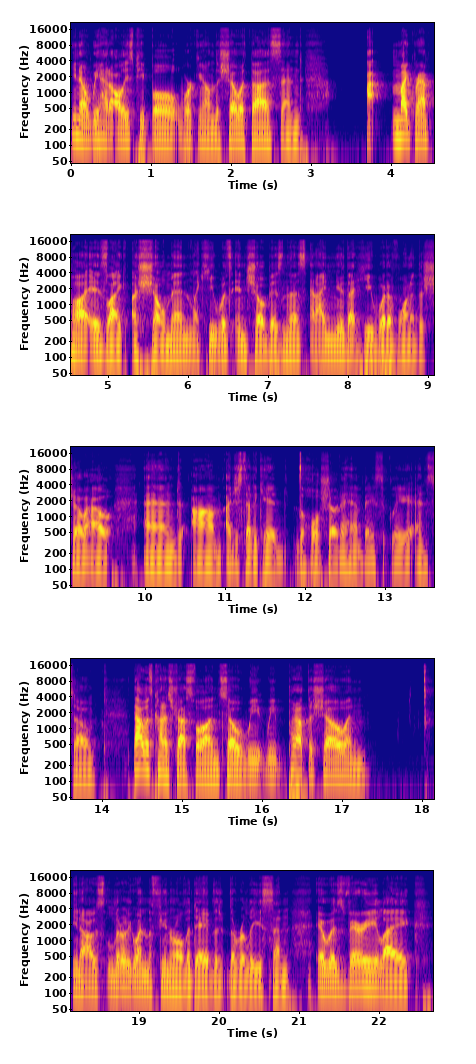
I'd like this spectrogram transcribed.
you know we had all these people working on the show with us and I, my grandpa is like a showman. Like he was in show business and i knew that he would have wanted the show out and um, i just dedicated the whole show to him basically. And so that was kind of stressful and so we we put out the show and you know i was literally going to the funeral the day of the, the release and it was very like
